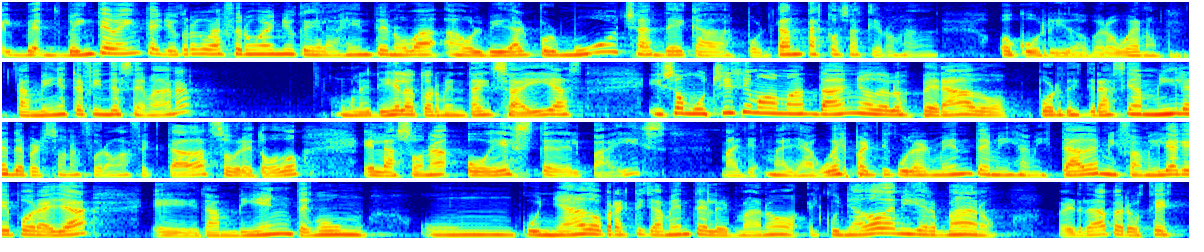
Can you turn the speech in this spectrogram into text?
el 2020 yo creo que va a ser un año que la gente no va a olvidar por muchas décadas, por tantas cosas que nos han ocurrido. Pero bueno, también este fin de semana, como les dije, la tormenta Isaías hizo muchísimo más daño de lo esperado. Por desgracia, miles de personas fueron afectadas, sobre todo en la zona oeste del país Mayagüez particularmente, mis amistades, mi familia que hay por allá, eh, también tengo un, cuñado prácticamente, el hermano, el cuñado de mi hermano, ¿verdad? Pero es que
